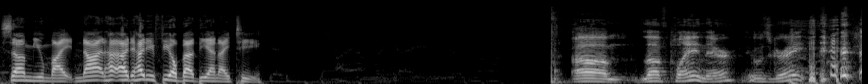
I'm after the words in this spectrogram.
some you might not. How, how do you feel about the NIT? Um, love playing there. It was great.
